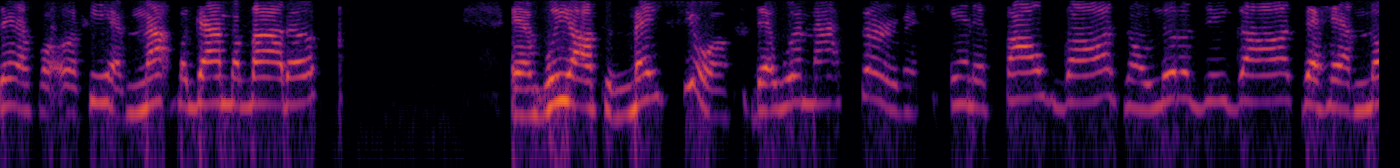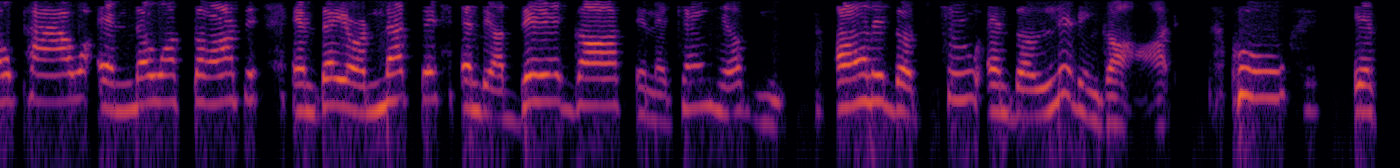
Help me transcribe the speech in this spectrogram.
there for us. He has not forgotten about us. And we ought to make sure that we're not serving any false gods, no little g gods that have no power and no authority, and they are nothing, and they're dead gods, and they can't help you. Only the true and the living God, who is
